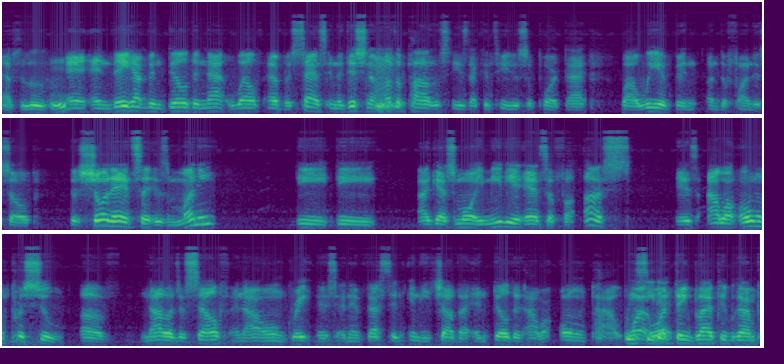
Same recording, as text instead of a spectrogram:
Absolutely. And, and they have been building that wealth ever since, in addition to other policies that continue to support that while we have been underfunded. So the short answer is money. The, the I guess, more immediate answer for us is our own pursuit of knowledge of self and our own greatness and investing in each other and building our own power. We one, see one thing black people got in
